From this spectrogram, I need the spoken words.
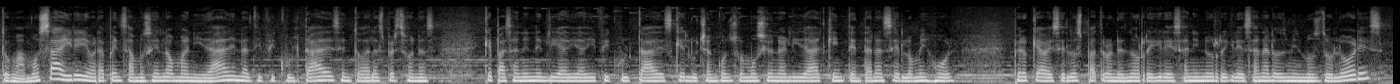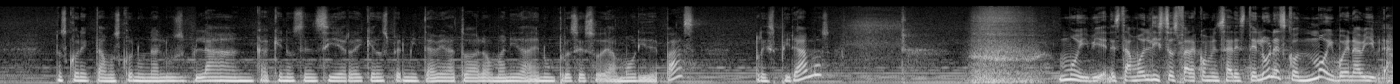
Tomamos aire y ahora pensamos en la humanidad, en las dificultades, en todas las personas que pasan en el día a día dificultades, que luchan con su emocionalidad, que intentan hacerlo mejor, pero que a veces los patrones nos regresan y nos regresan a los mismos dolores nos conectamos con una luz blanca que nos encierra y que nos permite ver a toda la humanidad en un proceso de amor y de paz. Respiramos. Muy bien, estamos listos para comenzar este lunes con muy buena vibra.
